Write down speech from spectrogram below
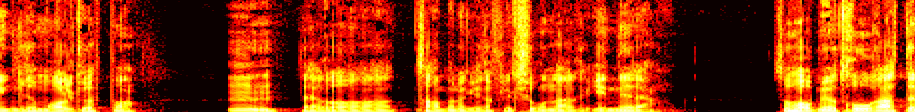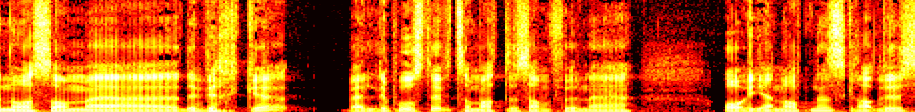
yngre målgruppa Mm. der å ta med noen refleksjoner inn i det. Så håper vi og tror at det nå som eh, det virker veldig positivt, som at samfunnet og gjenåpnes gradvis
